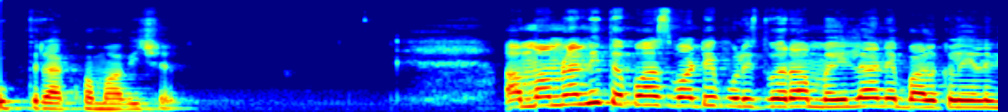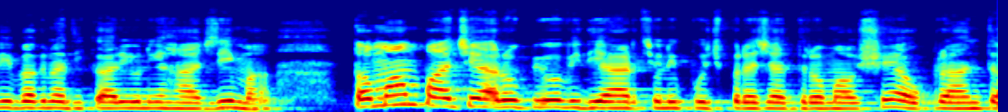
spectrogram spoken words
ગુપ્ત રાખવામાં આવી છે. આ મામલાની તપાસ માટે પોલીસ દ્વારા મહિલા અને બાળ કલ્યાણ વિભાગના અધિકારીઓની હાજરીમાં તમામ પાંચે આરોપીઓ વિદ્યાર્થીઓની પૂછપરછ હાથ ધરવામાં આવશે. આ ઉપરાંત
